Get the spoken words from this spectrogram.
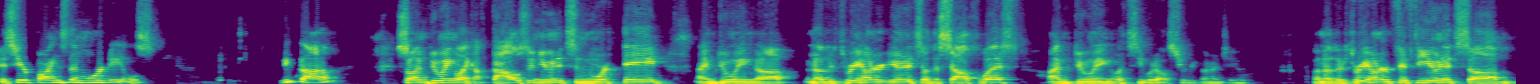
This here finds them more deals. We've got them. So I'm doing like a thousand units in North Dade. I'm doing uh, another 300 units on the Southwest. I'm doing, let's see, what else are we going to do? Another 350 units. Um,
